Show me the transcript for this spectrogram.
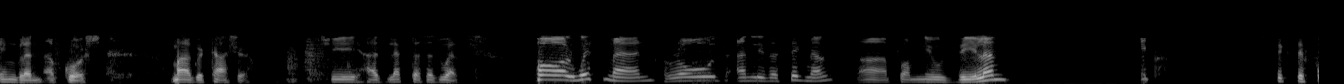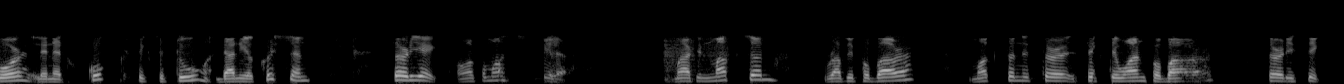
England, of course, Margaret Thatcher. She has left us as well. Paul Wiseman, Rose and Lisa Signal uh, from New Zealand. 64, Lynette Cook, 62, Daniel Christian, 38, all from Australia. Martin Moxon, Ravi Bopara, Moxon is 30, 61, Bopara, 36.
